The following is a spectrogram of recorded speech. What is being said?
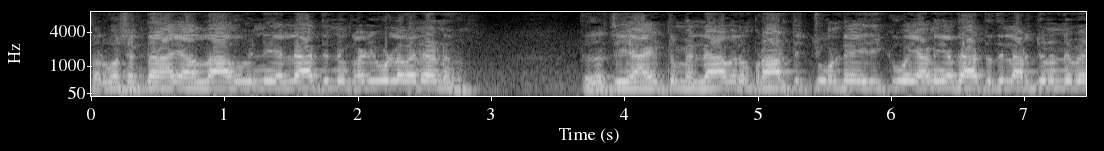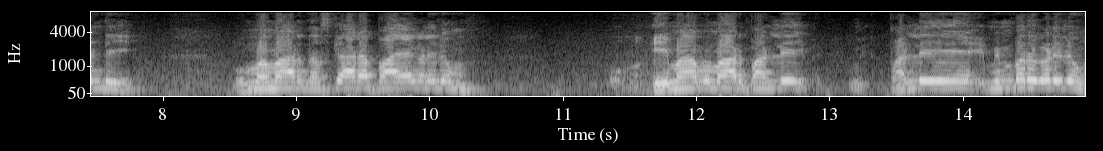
സർവശക്തനായ അള്ളാഹുവിന് എല്ലാത്തിനും കഴിവുള്ളവനാണ്. തീർച്ചയായിട്ടും എല്ലാവരും പ്രാർത്ഥിച്ചുകൊണ്ടേയിരിക്കുകയാണ് യഥാർത്ഥത്തിൽ അർജുനന് വേണ്ടി. ഉമ്മമാർ നമസ്കാരപ്പായകളിലും ഇമാമുമാർ പള്ളി പള്ളി മിമ്പറുകളിലും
